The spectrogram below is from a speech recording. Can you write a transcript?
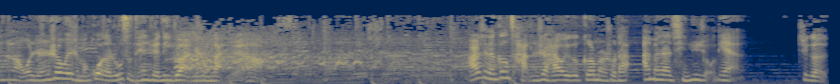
你看我人生为什么过得如此天旋地转这种感觉啊？而且呢，更惨的是，还有一个哥们儿说他安排在情趣酒店，这个，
